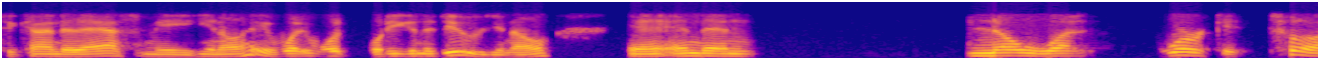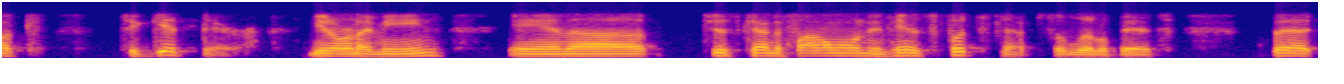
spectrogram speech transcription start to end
to kind of ask me, you know, hey, what what what are you going to do, you know, and, and then know what work it took to get there. You know what I mean? And uh, just kind of following in his footsteps a little bit. But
